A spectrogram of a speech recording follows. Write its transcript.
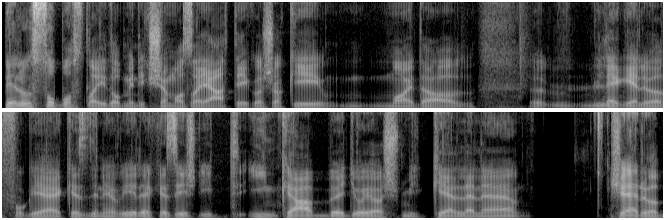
például Szoboszlai Dominik sem az a játékos, aki majd a legelől fogja elkezdeni a védekezést. Itt inkább egy olyasmi kellene, és erről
